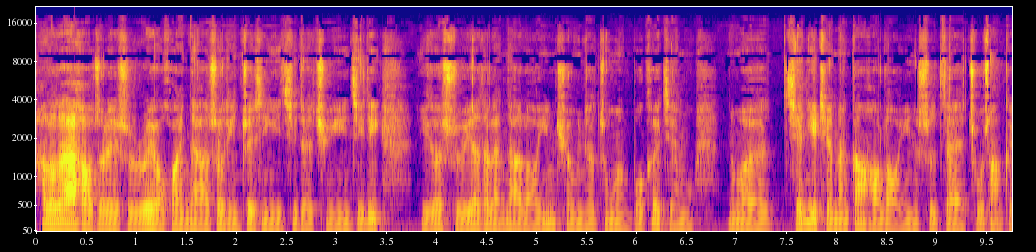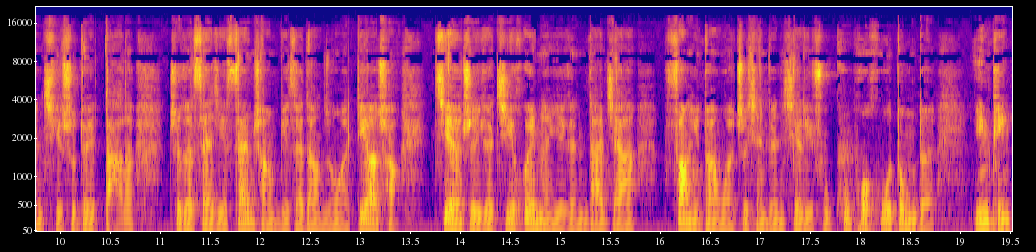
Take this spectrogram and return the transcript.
Hello，大家好，这里是 Real，欢迎大家收听最新一期的群英基地，一个属于亚特兰大老鹰球迷的中文播客节目。那么前几天呢，刚好老鹰是在主场跟骑士队打了这个赛季三场比赛当中啊第二场，借着这一个机会呢，也跟大家放一段我之前跟谢里夫库珀互动的音频。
